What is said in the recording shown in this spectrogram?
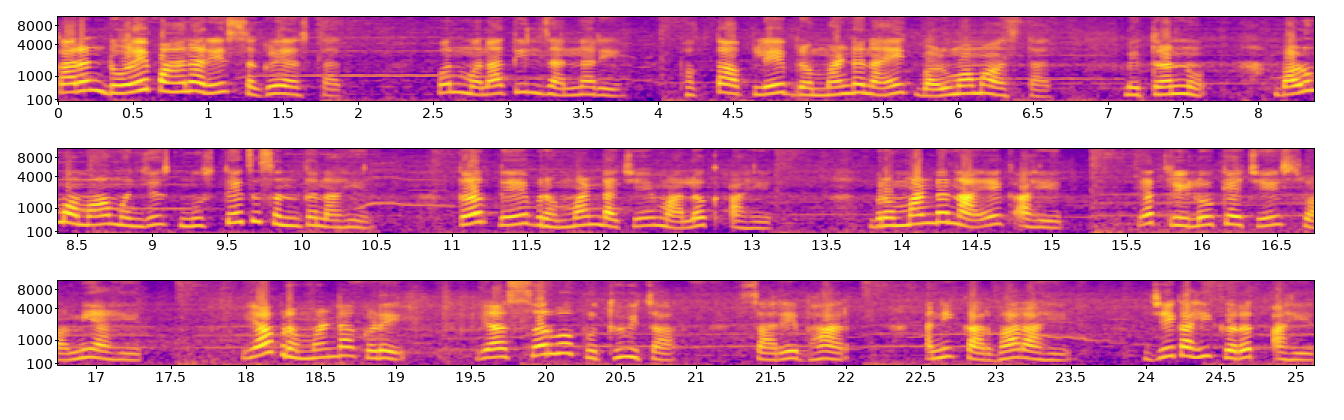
कारण डोळे पाहणारे सगळे असतात. पण मनातील जाणणारे फक्त आपले ब्रह्मांड नायक बाळूमामा असतात. मित्रांनो बाळूमामा म्हणजेच नुसतेच संत नाही तर ते ब्रह्मांडाचे मालक आहेत. ब्रह्मांड नायक आहेत. या त्रिलोक्याचे स्वामी आहेत. या ब्रह्मांडाकडे या सर्व पृथ्वीचा सारे भार आणि कारभार आहे. जे काही करत आहेत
